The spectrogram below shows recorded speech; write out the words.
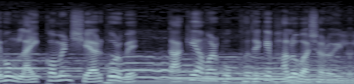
এবং লাইক, কমেন্ট, শেয়ার করবে, তাকে আমার পক্ষ থেকে ভালোবাসা রইল।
